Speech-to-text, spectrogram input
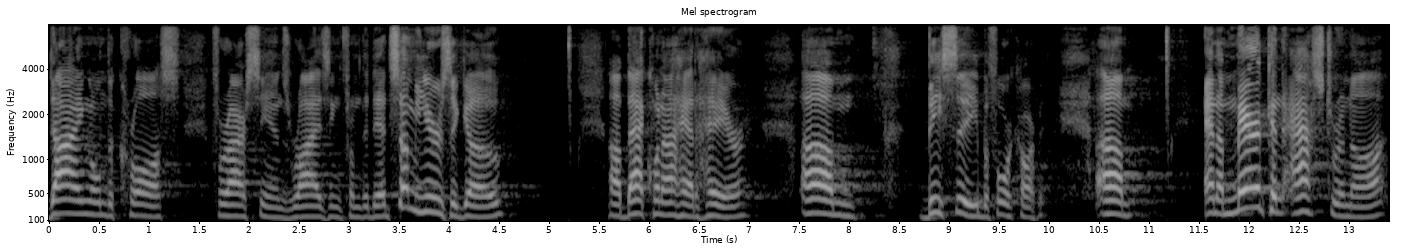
dying on the cross for our sins, rising from the dead. Some years ago, uh, back when I had hair, um, BC, before carpet, um, an American astronaut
